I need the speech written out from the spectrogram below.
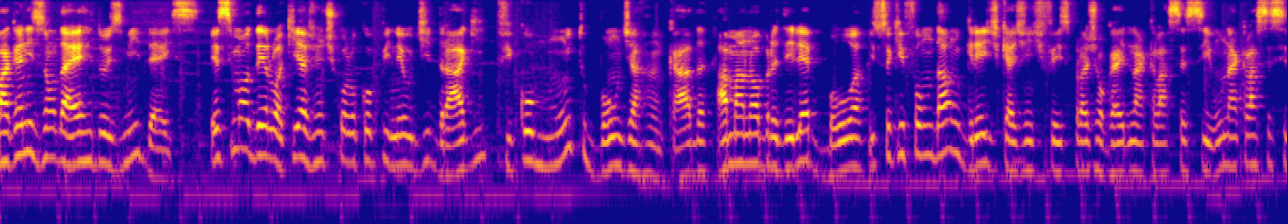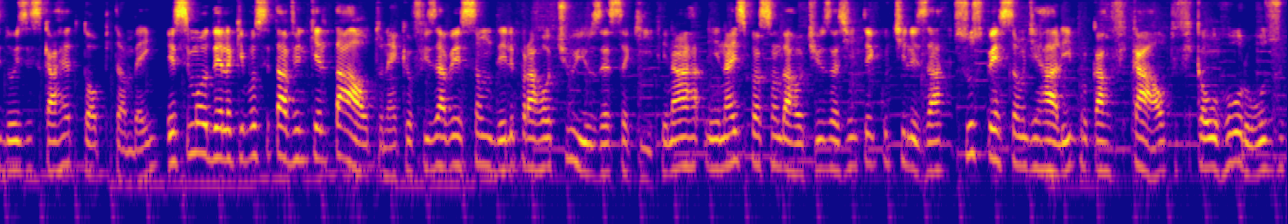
Paganizão da R 2010. Esse modelo aqui a gente colocou pneu de drag, ficou muito bom de arrancada, a manobra dele é boa. Isso aqui foi um downgrade que a gente fez para jogar ele na classe S1, na classe S2 esse carro é top também. Esse modelo aqui você tá vendo que ele tá alto, né? Que eu fiz a versão dele para Hot Wheels, essa aqui. E na, e na expansão da Hot Wheels a gente tem que utilizar suspensão de rally para o carro ficar alto, fica horroroso.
